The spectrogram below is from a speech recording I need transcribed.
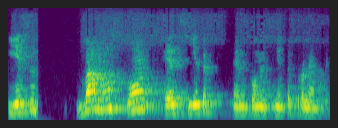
Y eso, vamos con el siguiente, con el siguiente problema.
